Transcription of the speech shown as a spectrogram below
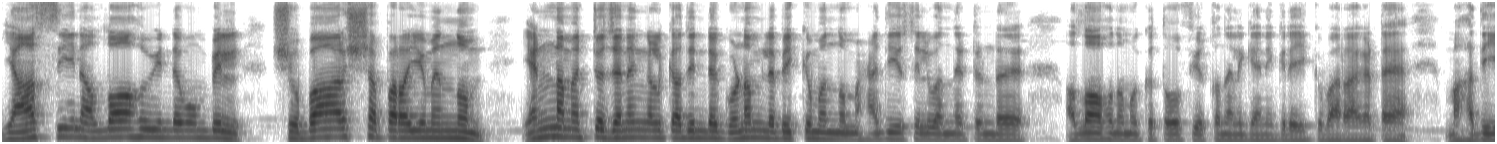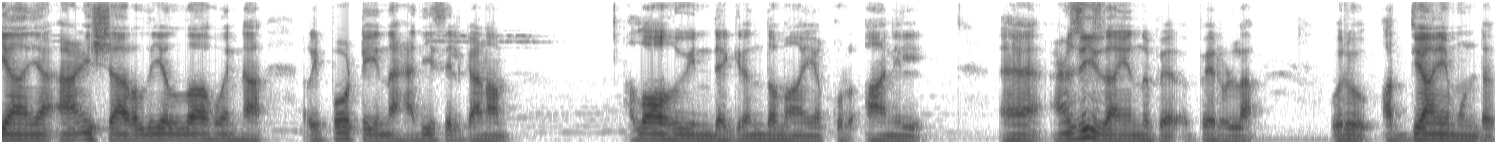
യാസീൻ അള്ളാഹുവിന്റെ മുമ്പിൽ ശുപാർശ പറയുമെന്നും എണ്ണമറ്റ ജനങ്ങൾക്ക് അതിന്റെ ഗുണം ലഭിക്കുമെന്നും ഹദീസിൽ വന്നിട്ടുണ്ട്. അള്ളാഹു നമുക്ക് തോഫീഖ് നൽകി അനുഗ്രഹിക്കുമാറാകട്ടെ. മഹദിയായ ആയിഷ റളിയല്ലാഹു എന്ന റിപ്പോർട്ട് ചെയ്യുന്ന ഹദീസിൽ കാണാം. അള്ളാഹുവിന്റെ ഗ്രന്ഥമായ ഖുർആാനിൽ അസീസ എന്നു പേരുള്ള ഒരു അധ്യായമുണ്ട്.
